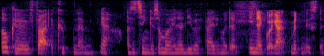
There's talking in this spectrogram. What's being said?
Okay. øh, før jeg købte den anden. Ja. Og så tænkte jeg, så må jeg hellere lige være færdig med den, inden jeg går i gang med den næste.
